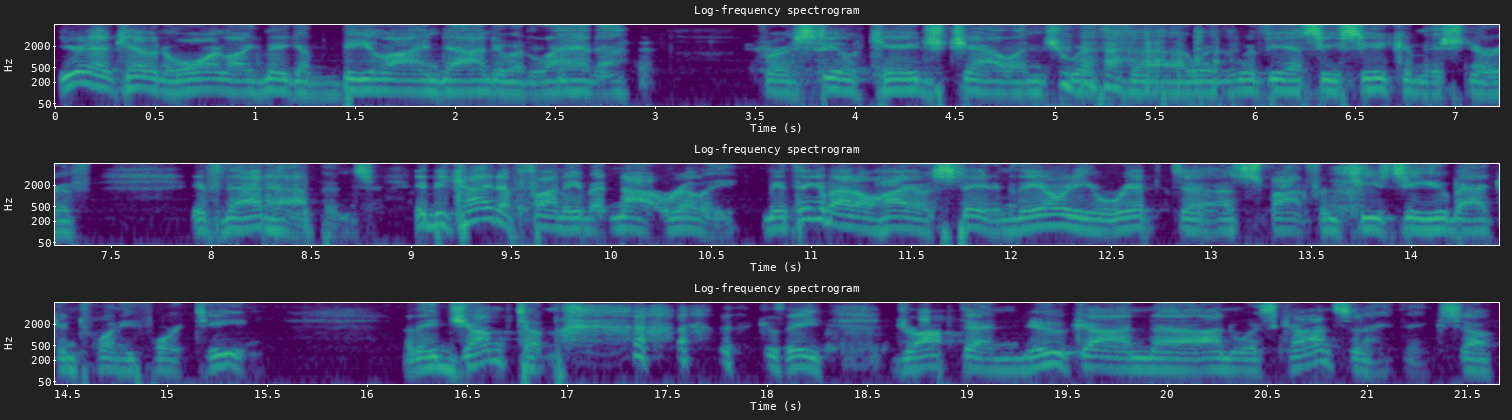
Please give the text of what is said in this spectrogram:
you're gonna have Kevin Warren like make a beeline down to Atlanta for a steel cage challenge with uh, with with the SEC commissioner if if that happens. It'd be kind of funny, but not really. I mean, think about Ohio State. I mean, they already ripped a, spot from TCU back in 2014. They jumped them because they dropped a nuke on uh, on Wisconsin, I think. So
